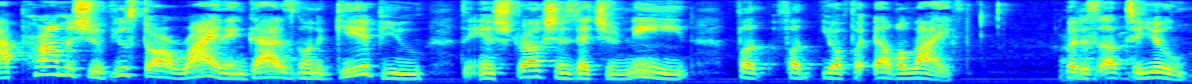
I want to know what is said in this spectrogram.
I promise you, if you start writing, God is going to give you the instructions that you need for, for your forever life. But it's up to you.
